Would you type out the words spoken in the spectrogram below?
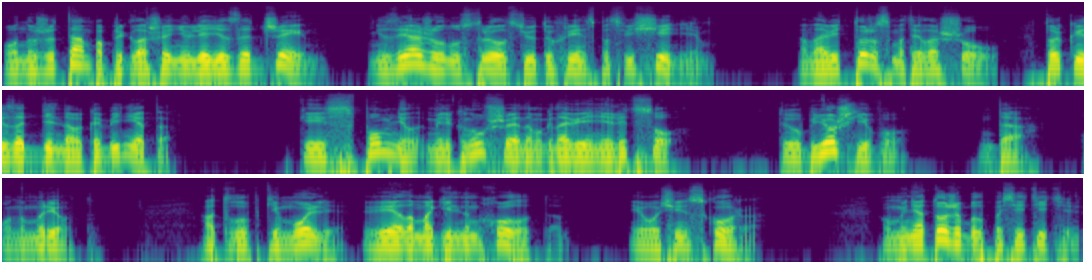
Он уже там по приглашению леди Три-Джейн. Не зря же он устроил всю эту хрень с посвящением. Она ведь тоже смотрела шоу, только из отдельного кабинета. Кейс вспомнил мелькнувшее на мгновение лицо. «Ты убьешь его?» «Да, он умрет». От улыбки Молли веяло могильным холодом. И очень скоро. У меня тоже был посетитель.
